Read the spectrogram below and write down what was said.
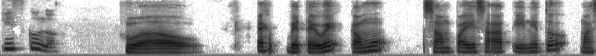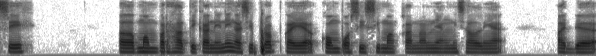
bisku loh Wow. Eh, BTW, kamu sampai saat ini tuh masih eh, memperhatikan ini nggak sih, Prof? Kayak komposisi makanan yang misalnya ada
